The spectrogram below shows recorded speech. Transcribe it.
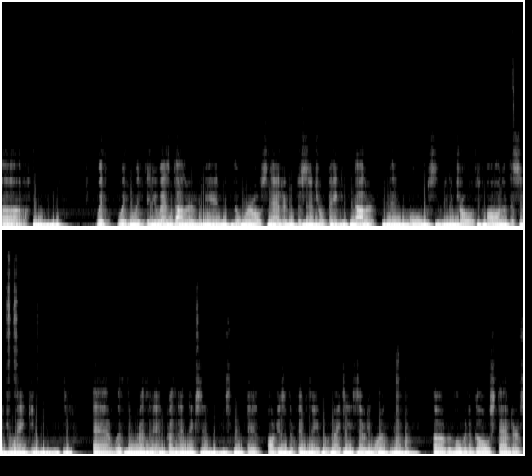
uh, with, with, with the US dollar being the world standard, the central bank dollar that moves the central banking. And with the president, President Nixon, in August the 15th of 1971, uh, removing the gold standard,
